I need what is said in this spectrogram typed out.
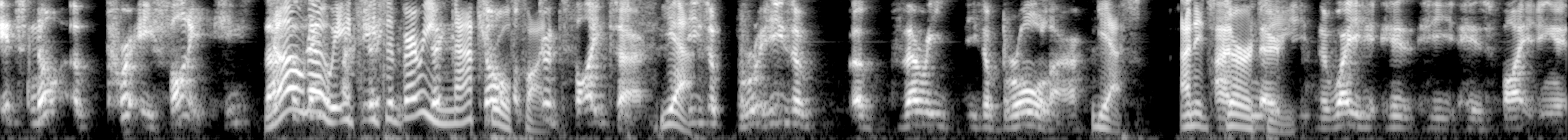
It's not a pretty fight. He's No, no, it's- it's a very Jake's natural a fight. Good fighter. yeah. He's a he's a, a very he's a brawler. yes and it's and, you know, dirty the way his he his fighting it,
